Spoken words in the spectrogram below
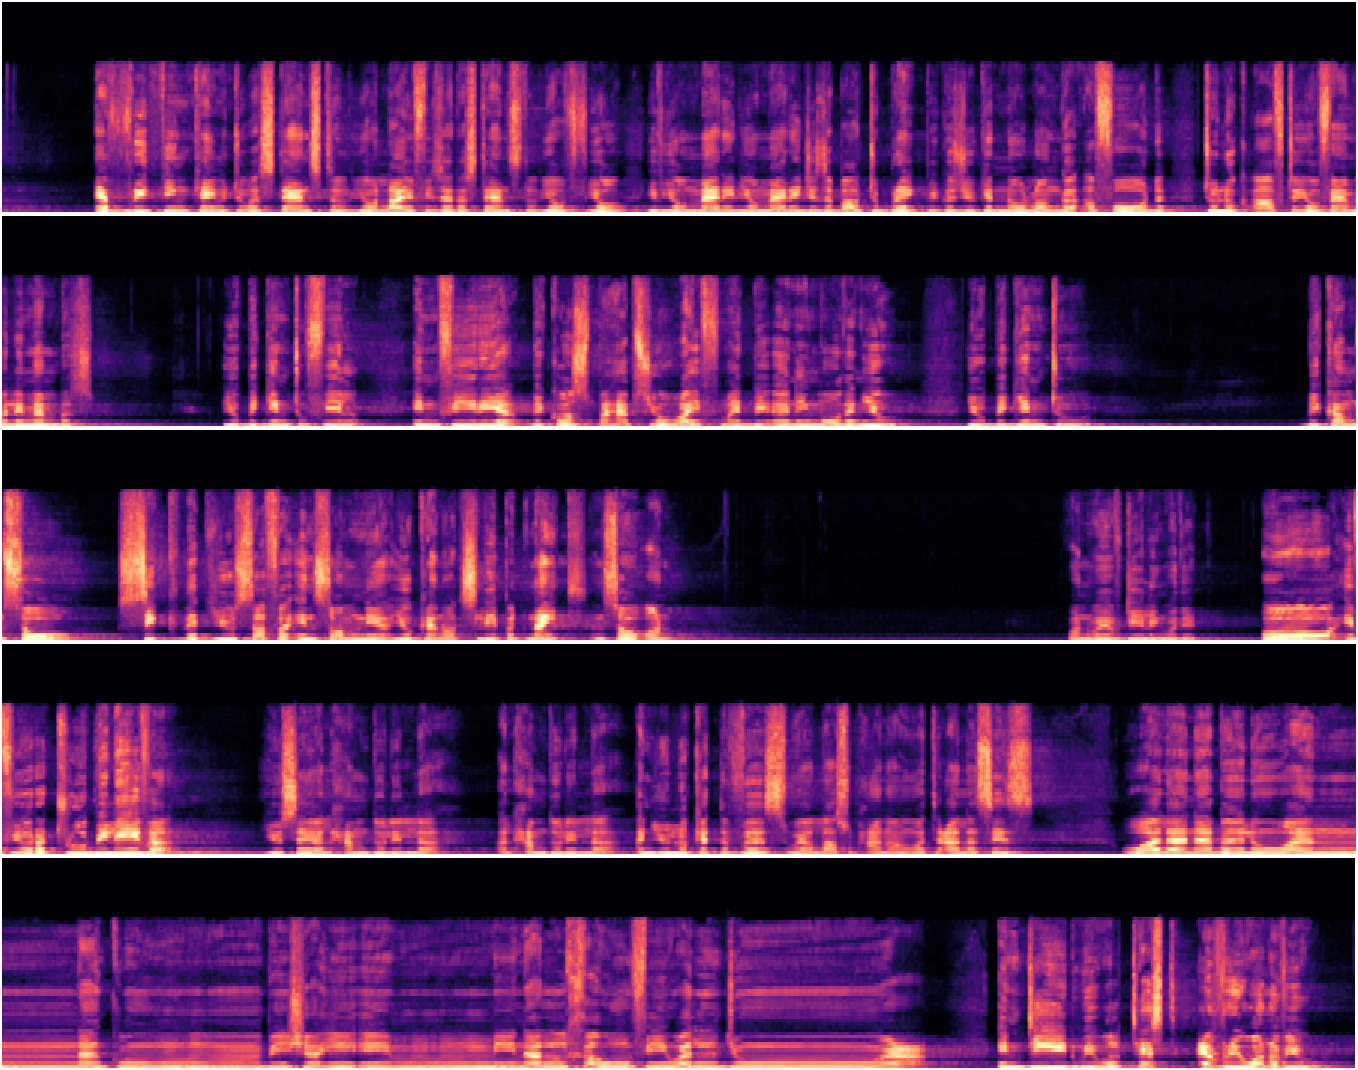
everything came to a standstill. Your life is at a standstill. You're, you're, if you're married, your marriage is about to break because you can no longer afford to look after your family members. You begin to feel inferior because perhaps your wife might be earning more than you. You begin to become so sick that you suffer insomnia, you cannot sleep at night, and so on. One way of dealing with it. Or if you're a true believer, you say Alhamdulillah, Alhamdulillah, and you look at the verse where Allah subhanahu wa ta'ala says, ولنبلونكم بشيء من الخوف والجوع Indeed, we will test every one of you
